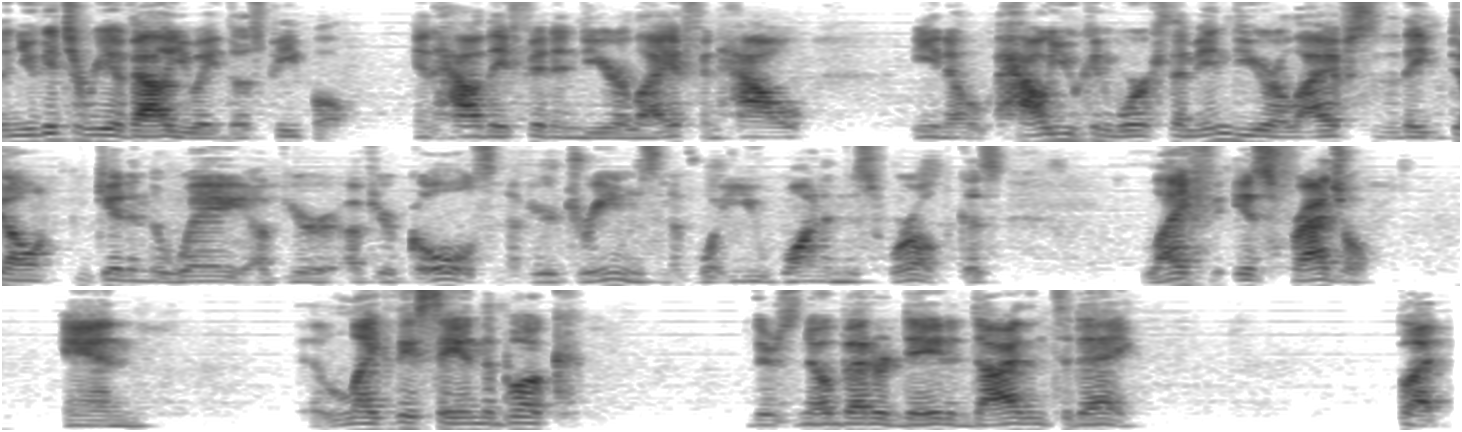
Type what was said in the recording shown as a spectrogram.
then you get to reevaluate those people and how they fit into your life and how you know how you can work them into your life so that they don't get in the way of your of your goals and of your dreams and of what you want in this world because life is fragile. And like they say in the book there's no better day to die than today. But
